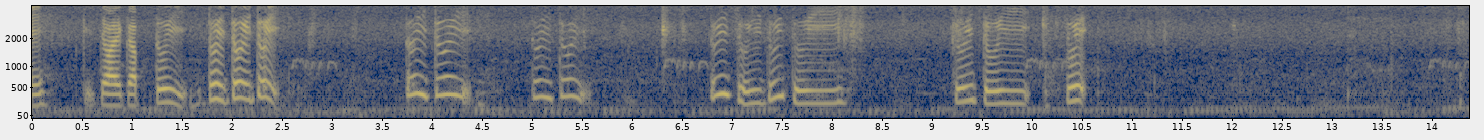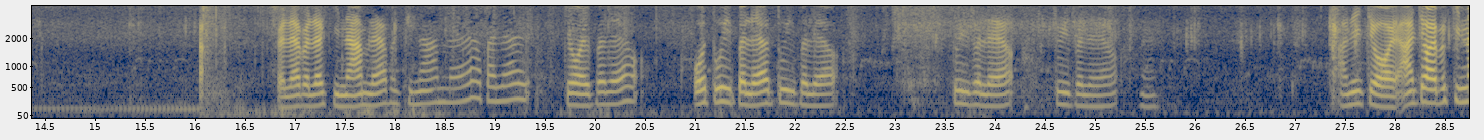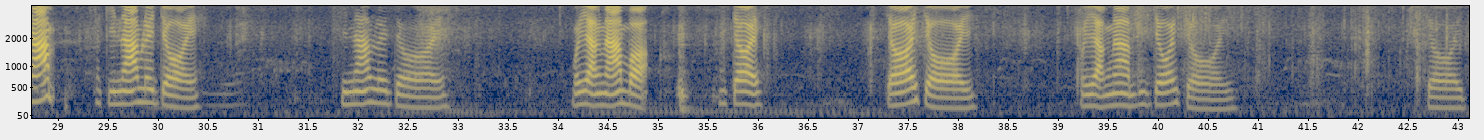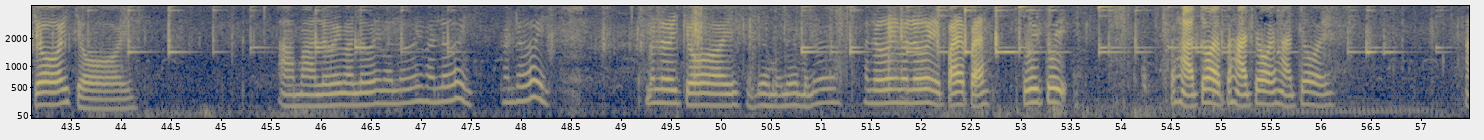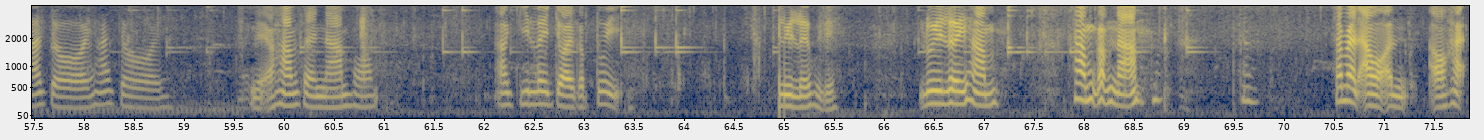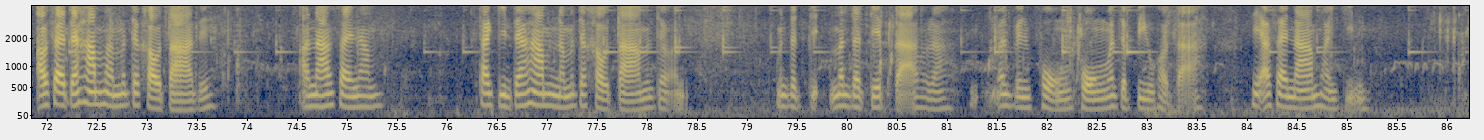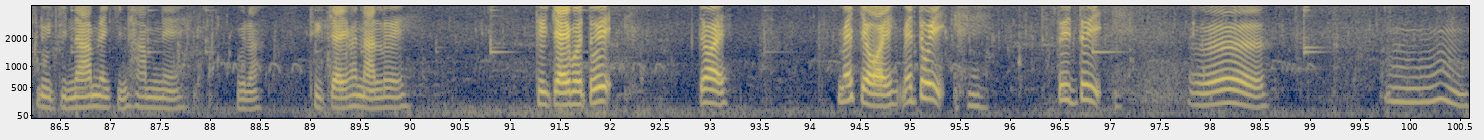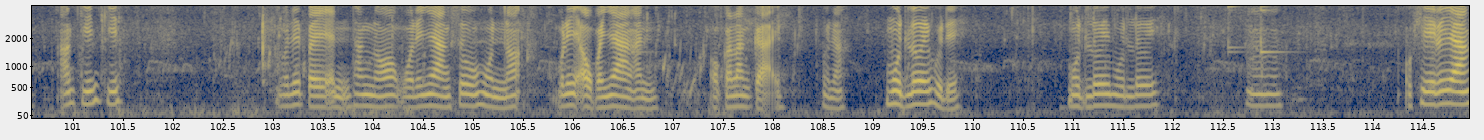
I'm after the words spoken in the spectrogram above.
จอยกับตุ้ย ตุ้ยตุ้ยตุ้ยตุ้ยตุ้ยตุ้ยตุ้ยตุ้ยตุ้ยตุ้ยตุ้ยตุ้ยตุ้ยตุ้ยไปแล้วไปแล้วกินน้ำแล้วไปกินน้ำแล้วไปแล้วจอยไปแล้ว โอ้ตุ้ยไปแล้ว ตุ้ยไปแล้ว ตุ้ยไปแล้ว ตุ้ยไปแล้วนะอันนี้จอยอะจอยไปกินน้ำ กินน้ำเลยจอย กินน้ำเลยจอยบ่อยากน้ำบ่จอย จอยจอยบ่อยากน้ำที่จอยจอยจอยจอยจอยเอามาเลยมาเลยมาเลยมาเลยมาเลยมาเลยจอยมาเลยมาเลยมาเลยมาเลยมาเลยไปไปตุ้ยตุ้ยไปหาจอยไปหาจอยหาจอยหาจอยหาจอย เดี๋ยวห้ามใส่น้ำพร้อมเอากินเลยจอยกับตุ้ย ลุยเลยผู้เดิลุยเลยห้ามห้ามกับน้ำ ถ้ามันเอาเอาให้เอาใส่แต่ห้ามมันมันจะเข่าตาดิเอาน้ำใส่น้ำ ถ้ากินแต่ห้ามนะมันจะเข่าตา มันจะมันจะเจ็บมันจะเจ็บตาพุ่นะมันเป็นผงผงมันจะปิวเข้าตา นี่เอาใส่น้ำให้กิน ดูกินน้ำเนี่ยกินห้ำเนี่ยดูนะ ถึกใจขนาดเลย ถึกใจบ่ตุ้ยจอย แม่จอย แม่ตุ้ย ตุ้ยตุ้ยเออ อืมเอากินกินบ่ได้ไปอันทางนอกบ่ได้ย่างโซ่หุ่นเนาะบ่ได้ออกไปย่างอัน ออกกำลังกายพุ่นนะหมดเลยพุ่นเด้หมดเลยหมดเลย อืมโอเคหรือยัง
